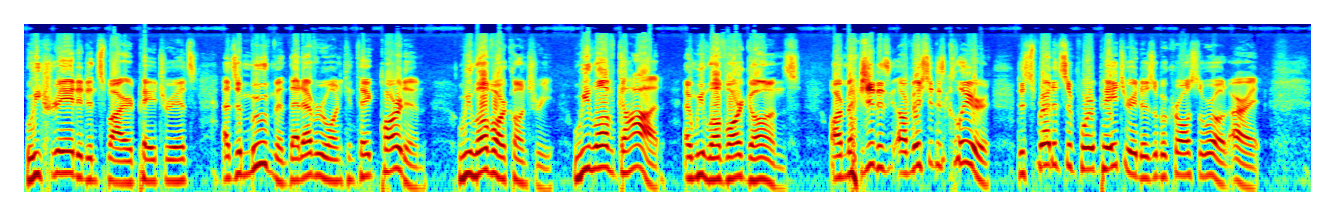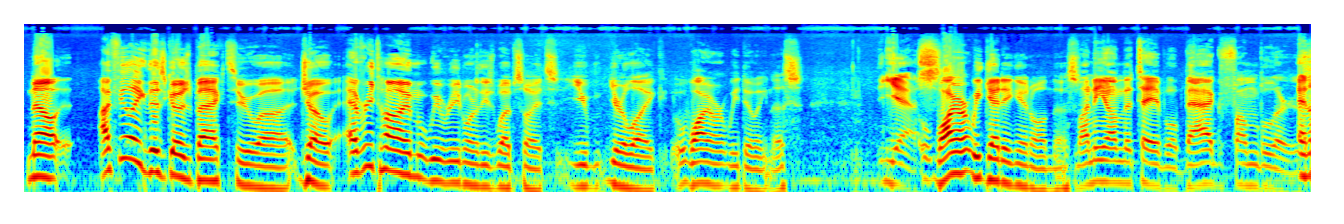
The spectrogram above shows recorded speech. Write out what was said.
We created Inspired Patriots as a movement that everyone can take part in. We love our country, we love God, and we love our guns. Our mission is our mission is clear: to spread and support patriotism across the world. All right, now I feel like this goes back to uh, Joe. Every time we read one of these websites, you you're like, why aren't we doing this? yes. Why aren't we getting in on this? Money on the table, bag fumblers, And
